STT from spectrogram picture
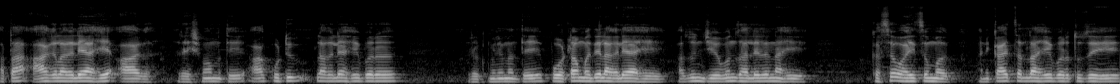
आता आग लागली आहे आग. रेश्मा म्हणते आग कुठे लागली आहे बरं? रुक्मिणी म्हणते पोटामध्ये लागले आहे. अजून जेवण झालेलं नाही. कसं व्हायचं मग? आणि काय चाललं आहे बरं तुझं हे?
